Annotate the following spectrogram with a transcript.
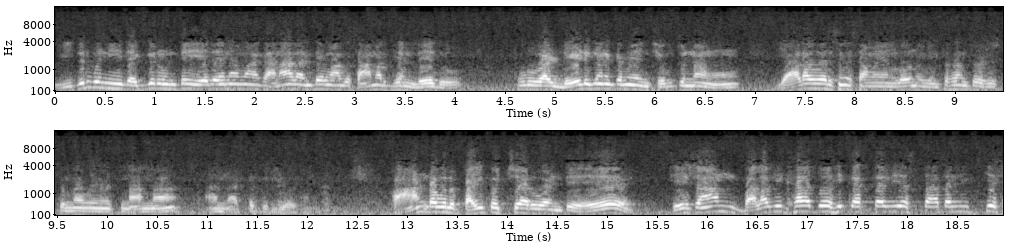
విదురుడు నీ దగ్గర ఉంటే ఏదైనా మాకు అనాలంటే మాకు సామర్థ్యం లేదు. ఇప్పుడు వాళ్ళు లేడు గనక మేము చెబుతున్నాము ఏడవలసిన సమయంలో నువ్వు ఇంత సంతోషిస్తున్నావేమిటి నాన్న? అన్నట్టు దుర్యోధన. పాండవులు పైకొచ్చారు అంటే చేశాం బల విఘాతో హి కర్తవ్యస్తాత నిత్యశ.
